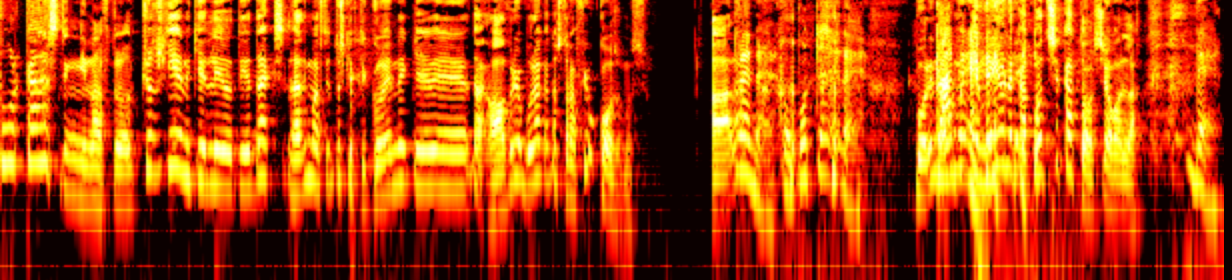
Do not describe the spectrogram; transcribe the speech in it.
forecasting είναι αυτό; Ποιος βγαίνει και λέει ότι εντάξει, δηλαδή με αυτό το σκεπτικό είναι και εντάξει, αύριο μπορεί να καταστραφεί ο κόσμος. Άρα. Ναι, ναι. Οπότε, ναι. Μπορεί να έχουμε και μείον 100% σε όλα. Ναι.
